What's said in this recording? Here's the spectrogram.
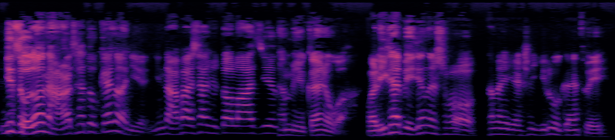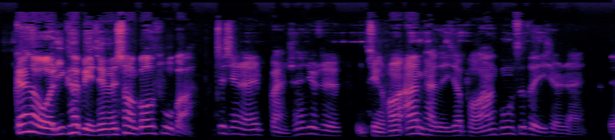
你走到哪儿他都跟到你，你哪怕下去倒垃圾，他们就跟着我。我离开北京的时候，他们也是一路跟随，跟着我离开北京上高速吧。这些人本身就是警方安排的一些保安公司的一些人，呃，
